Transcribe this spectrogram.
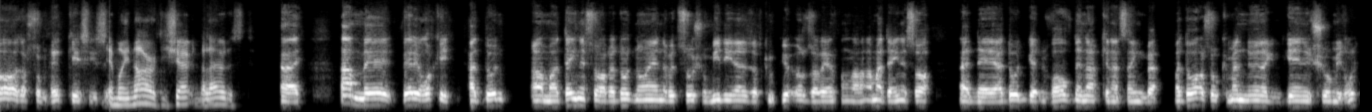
Oh, there's some head cases. The minority shouting the loudest. Aye. I'm uh, very lucky. I don't. I'm a dinosaur. I don't know anything about social medias or computers or anything like that. I'm a dinosaur and uh, I don't get involved in that kind of thing. But my daughters will come in now and again and show me, look,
